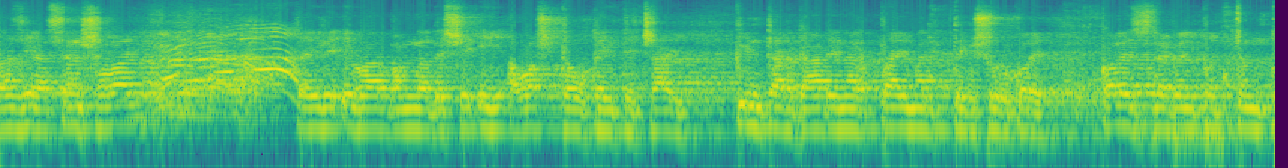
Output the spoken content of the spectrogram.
রাজি আছেন সবাই? তাইলে এবার বাংলাদেশে এই আওয়াজটা উঠাইতে চাই। কিন্টার গার্ডেন আর প্রাইমারি থেকে শুরু করে কলেজ লেভেল পর্যন্ত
